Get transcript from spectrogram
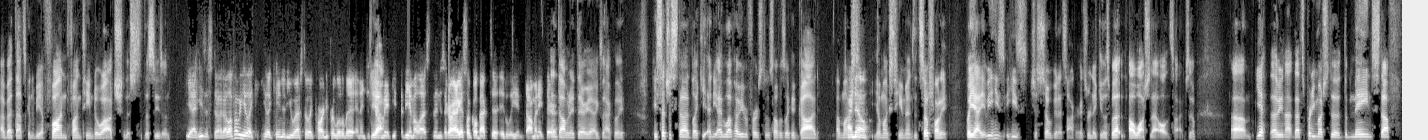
I bet that's going to be a fun fun team to watch this this season. Yeah, he's a stud. I love how he like he like came to the U.S. to like party for a little bit and then just Yeah. dominate the, the MLS. And then he's like, all right, I guess I'll go back to Italy and dominate there. and dominate there. Yeah, exactly. He's such a stud. Like, he, and he, I love how he refers to himself as like a god amongst I know. amongst humans. It's so funny. But yeah, I mean, he's he's just so good at soccer. It's ridiculous. But I'll watch that all the time. So, um, yeah, I mean that that's pretty much the the main stuff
